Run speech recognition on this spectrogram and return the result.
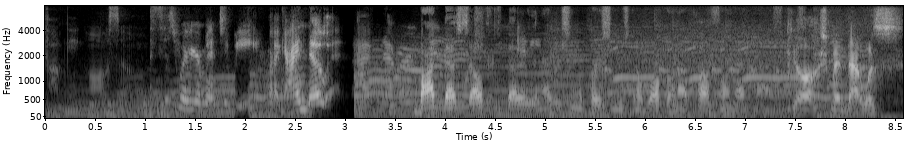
fucking awesome. This is where you're meant to be. Like I know it. I've never My best self is better than every single person who's gonna walk on that platform that night. Gosh, man, that was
